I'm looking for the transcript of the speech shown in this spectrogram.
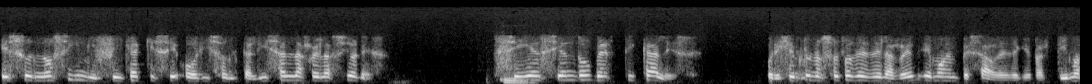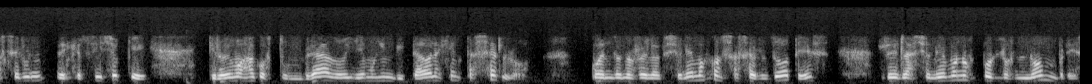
eso no significa que se horizontalizan las relaciones, mm. siguen siendo verticales. Por ejemplo, nosotros desde la red hemos empezado, desde que partimos a hacer un ejercicio que, que lo hemos acostumbrado y hemos invitado a la gente a hacerlo. Cuando nos relacionemos con sacerdotes, relacionémonos por los nombres,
